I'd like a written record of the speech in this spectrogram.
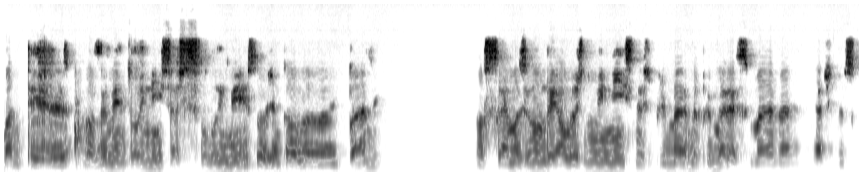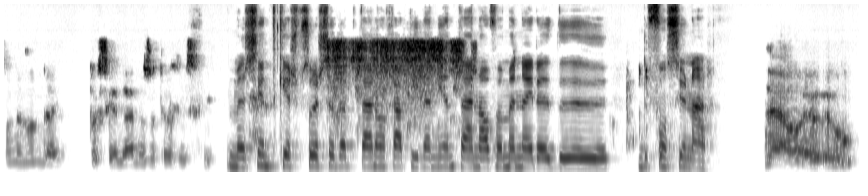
manter. Obviamente, ao início, acho que se falou imenso, a gente estava em pânico. Não sei, mas eu não dei aulas no início, na primeira semana, acho que na segunda não dei. passei a dar nas outras a seguir. Mas sente que as pessoas se adaptaram rapidamente à nova maneira de, de funcionar. Não eu, eu,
